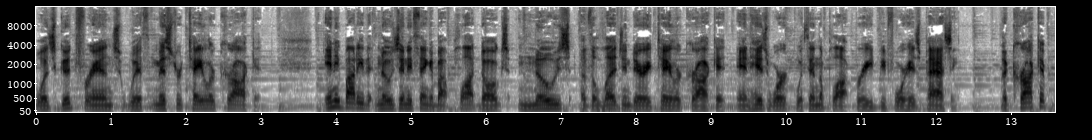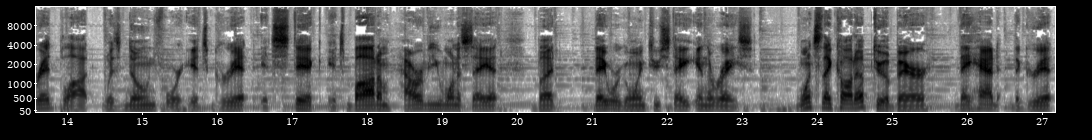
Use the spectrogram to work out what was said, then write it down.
was good friends with Mr. Taylor Crockett. Anybody that knows anything about Plott dogs knows of the legendary Taylor Crockett and his work within the Plott breed before his passing. The Crockett bred Plott was known for its grit, its stick, its bottom, however you want to say it, but they were going to stay in the race. Once they caught up to a bear, they had the grit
